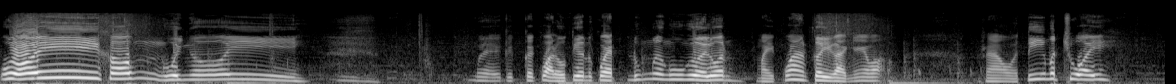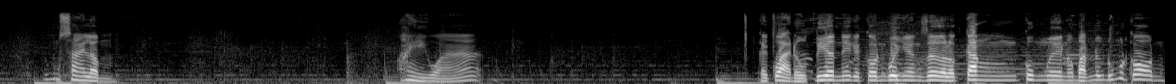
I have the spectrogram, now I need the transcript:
Ui ôi Không Quỳnh ơi. Mẹ cái, cái quả đầu tiên nó quẹt đúng là ngu người luôn. Mày quá cây gành anh em ạ. Rào tí mất chuối Đúng sai lầm. Hay quá. Cái quả đầu tiên ấy Cái con Wing đang giờ nó căng cung lên Nó bắn được đúng một con.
